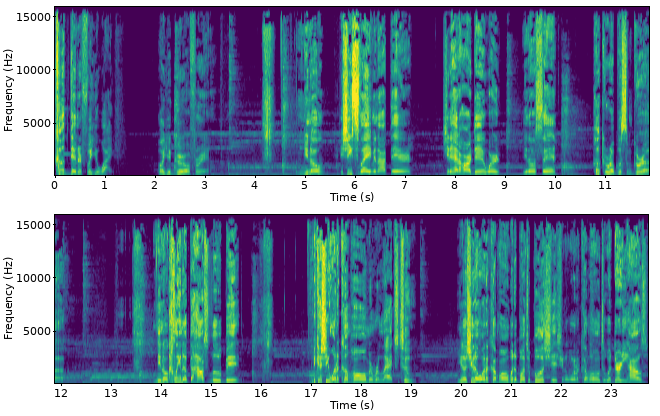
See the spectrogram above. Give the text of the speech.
Cook dinner for your wife or your girlfriend. You know, if she's slaving out there, she done had a hard day at work, you know what I'm saying? Hook her up with some grub. You know, clean up the house a little bit because she want to come home and relax too. You know, she don't want to come home with a bunch of bullshit. She don't want to come home to a dirty house,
